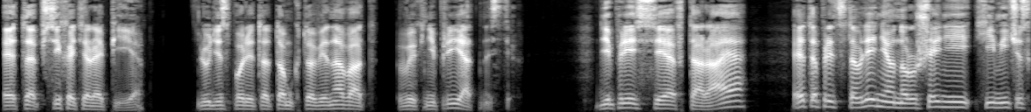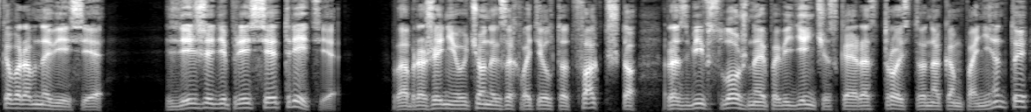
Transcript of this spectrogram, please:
это психотерапия. Люди спорят о том, кто виноват в их неприятностях. Депрессия вторая – это представление о нарушении химического равновесия – Здесь же депрессия третья. Воображение ученых захватил тот факт, что, разбив сложное поведенческое расстройство на компоненты,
